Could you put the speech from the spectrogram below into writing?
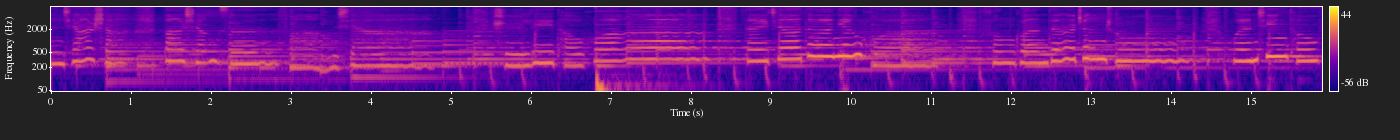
身袈裟，把相思放下。十里桃花，待嫁的年华，凤冠的珍珠，挽进头发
